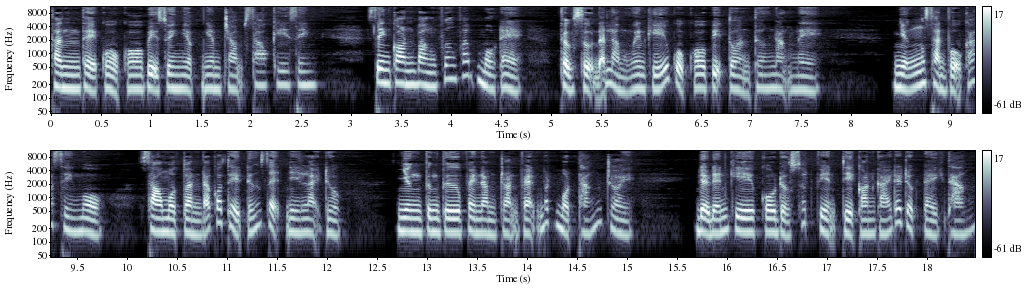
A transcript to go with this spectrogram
Thân thể của cô bị suy nhược nghiêm trọng sau khi sinh, sinh con bằng phương pháp mổ đẻ, thực sự đã làm nguyên khí của cô bị tổn thương nặng nề. Những sản phụ các sinh mổ, sau một tuần đã có thể đứng dậy đi lại được, nhưng từng từ phải nằm trọn vẹn mất một tháng trời. Đợi đến khi cô được xuất viện thì con gái đã được đầy tháng.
